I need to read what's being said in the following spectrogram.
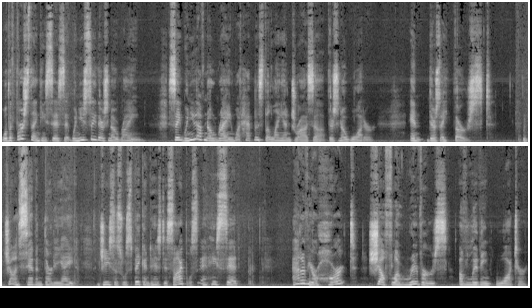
Well, the first thing He says that when you see there's no rain, see, when you have no rain, what happens? The land dries up, there's no water, and there's a thirst. John 7 38, Jesus was speaking to his disciples, and he said, Out of your heart shall flow rivers of living water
